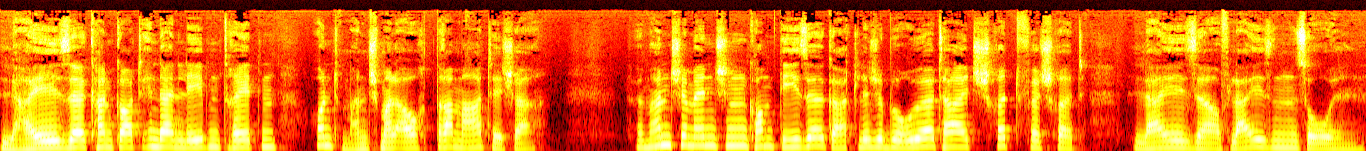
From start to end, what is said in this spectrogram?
Leise kann Gott in dein Leben treten und manchmal auch dramatischer. Für manche Menschen kommt diese göttliche Berührtheit Schritt für Schritt, leise auf leisen Sohlen.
